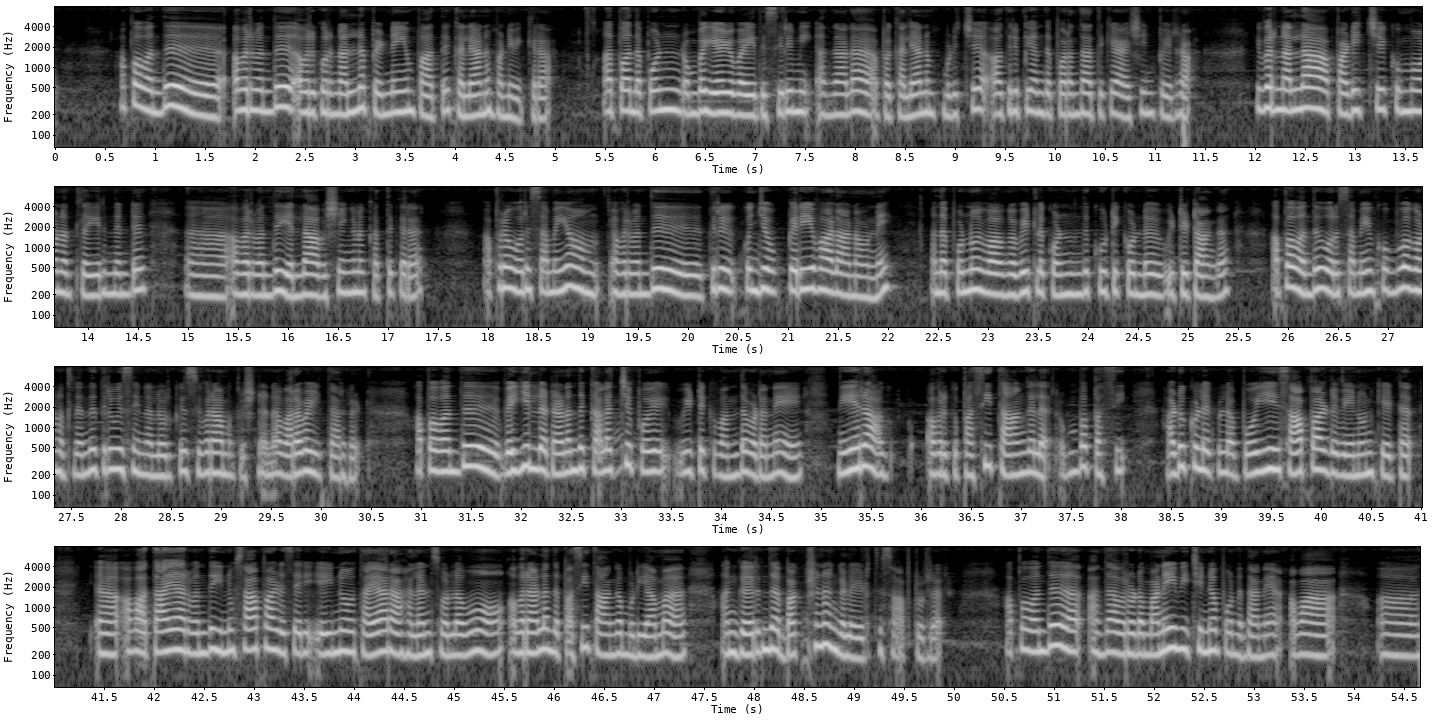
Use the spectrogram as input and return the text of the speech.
அப்போ வந்து அவர் வந்து அவருக்கு ஒரு நல்ல பெண்ணையும் பார்த்து கல்யாணம் பண்ணி வைக்கிறார் அப்போ அந்த பொண் ரொம்ப ஏழு வயது சிறுமி. அதனால் அப்போ கல்யாணம் முடித்து திருப்பி அந்த பிறந்தாத்துக்கே அழிச்சின்னு போயிடுறா. இவர் நல்லா படித்து கும்பகோணத்தில் இருந்துட்டு அவர் வந்து எல்லா விஷயங்களும் கற்றுக்கிறார் அப்புறம் ஒரு சமயம் அவர் வந்து திரு கொஞ்சம் பெரியவாளான உடனே அந்த பொண்ணு அவங்க வீட்டில் கொண்டு வந்து கூட்டி கொண்டு விட்டுட்டாங்க. அப்போ வந்து ஒரு சமயம் கும்பகோணத்துலேருந்து திருவிசைநல்லூருக்கு சிவராமகிருஷ்ணனை வரவழைத்தார்கள். அப்போ வந்து வெயிலில் நடந்து களைச்சி போய் வீட்டுக்கு வந்த உடனே நேராக அவருக்கு பசி தாங்கலை. ரொம்ப பசி. அடுக்குலைக்குள்ளே போய் சாப்பாடு வேணும்னு கேட்டார். அவ தாயார் வந்து இன்னும் சாப்பாடு சரி இன்னும் தயாராகலைன்னு சொல்லவும் அவரால் அந்த பசி தாங்க முடியாமல் அங்கே இருந்த பக்ஷணங்களை எடுத்து சாப்பிட்டுடுறார். அப்போ வந்து அந்த அவரோட மனைவி சின்ன பொண்ணு தானே. அவள்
